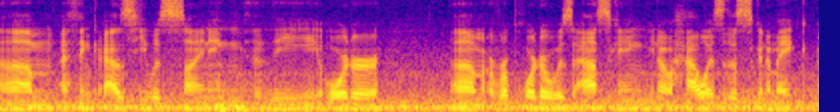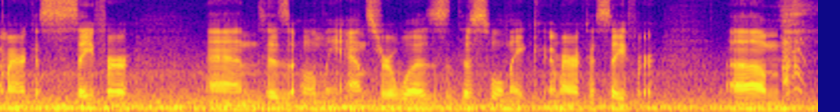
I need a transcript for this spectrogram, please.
Um, I think as he was signing the order, um, a reporter was asking, you know, how is this going to make America safer? And his only answer was, this will make America safer. Um,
